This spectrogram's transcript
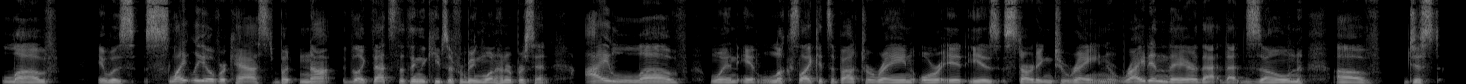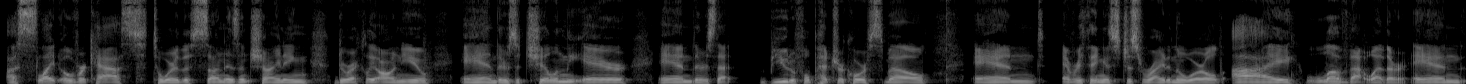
Love. It was slightly overcast, but not like that's the thing that keeps it from being 100%. I love when it looks like it's about to rain or it is starting to rain. Right in there, that that zone of just a slight overcast to where the sun isn't shining directly on you and there's a chill in the air and there's that beautiful petrichor smell and everything is just right in the world. I love that weather, and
